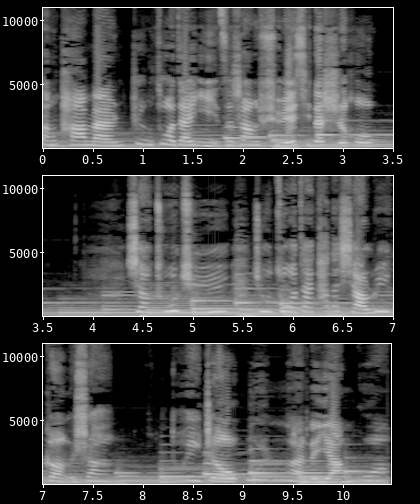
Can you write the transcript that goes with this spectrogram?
当他们正坐在椅子上学习的时候，小雏菊就坐在它的小绿梗上，对着温暖的阳光，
